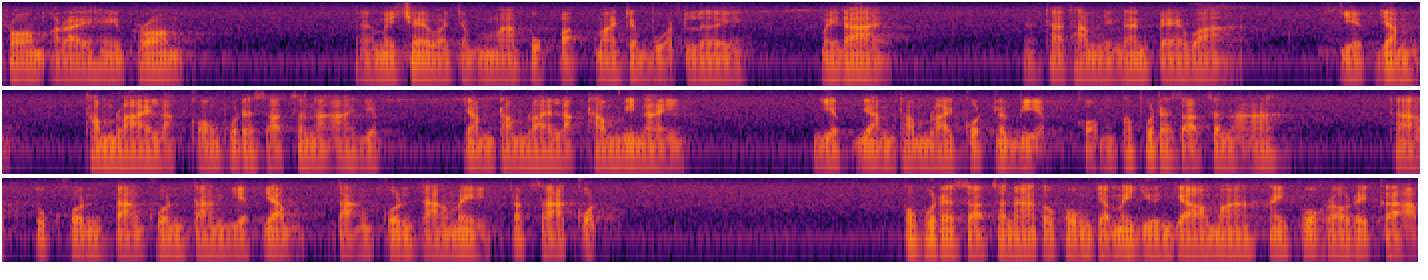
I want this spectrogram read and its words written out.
พร้อมอะไรให้พร้อม ไม่ใช่ว่าจะมาปุบปับมาจะบวชเลยไม่ได้ ถ้าทำอย่างนั้นแปลว่าเหยียบย่ำทำลายหลักของพุทธศาสนา เหยียบ ย่ำทำลายหลักธรรมวินัย เหยียบย่ำทำลายกฎระเบียบของพระพุทธศาสนา ถ้าทุกคนต่างคนต่างเหยียบย่ำต่างคนต่างไม่รักษากฎพระพุทธศาสนาก็คงจะไม่ยืนยาวมาให้พวกเราได้กราบ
